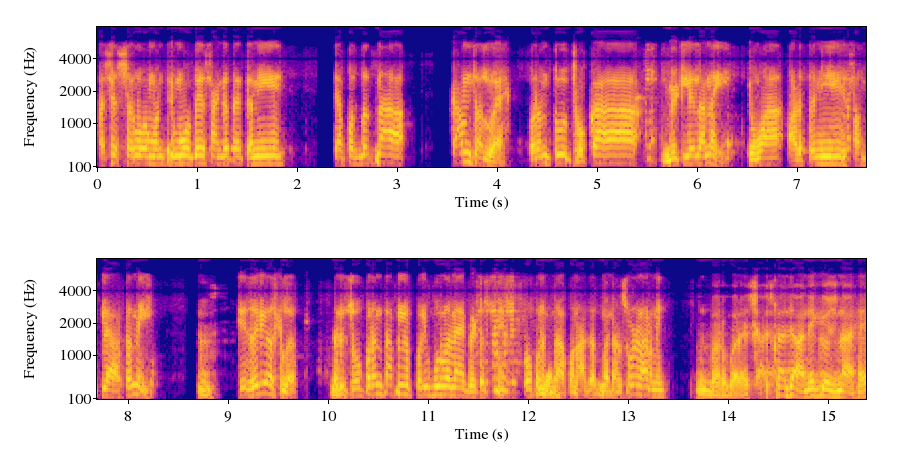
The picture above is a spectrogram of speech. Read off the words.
असे सर्व मंत्री महोदय सांगत आहेत आणि त्या पद्धतीनं काम चालू आहे. परंतु धोका मिटलेला नाही किंवा अडचणी संपल्या असं नाही. हं. ते जरी असलं तरी जोपर्यंत आपल्याला परिपूर्ण न्याय भेटत नाही तोपर्यंत आपण आझाद मैदान सोडणार नाही. बरोबर आहे. शासनाच्या अनेक योजना आहे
